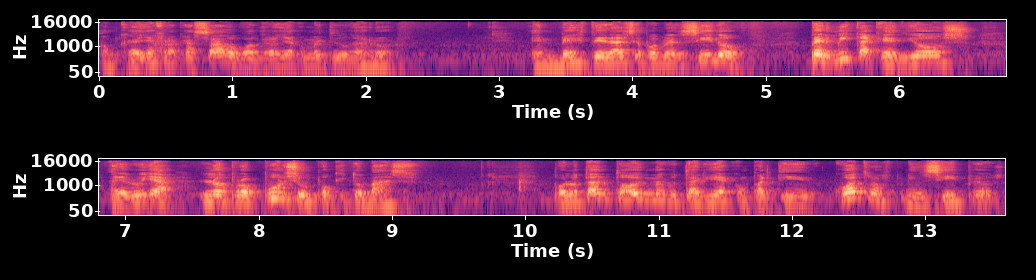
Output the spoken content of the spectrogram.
aunque haya fracasado o aunque haya cometido un error. En vez de darse por vencido, permita que Dios, aleluya, lo propulse un poquito más. Por lo tanto, hoy me gustaría compartir cuatro principios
